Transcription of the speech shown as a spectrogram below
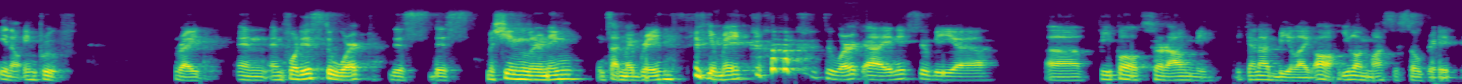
you know improved right? And and for this to work this this machine learning inside my brain if you may to work uh, it needs to be uh, uh, people surround me. It cannot be like, oh, Elon Musk is so great.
